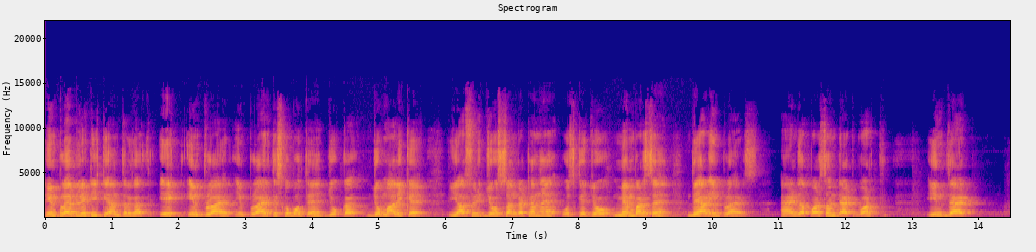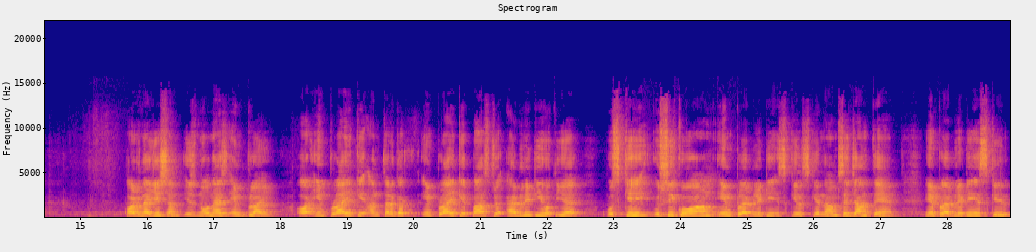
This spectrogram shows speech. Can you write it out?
एम्प्लॉयबिलिटी के अंतर्गत एक एम्प्लॉयर एम्प्लॉयर किसको बोलते हैं? जो कर, जो मालिक है या फिर जो संगठन है उसके जो मेंबर्स हैं they are employers and the person that work in that organization is known as employ और एम्प्लॉय के अंतर्गत एम्प्लॉय के पास जो एबिलिटी होती है, उसके ही, उसी को हम एम्प्लॉयबिलिटी स्किल्स के नाम से जानते हैं। Employability skill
